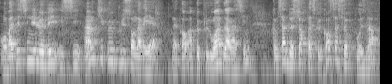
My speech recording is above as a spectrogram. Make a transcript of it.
On va dessiner le V ici un petit peu plus en arrière, d'accord? Un peu plus loin de la racine. Comme ça, de sorte à ce que quand ça se repose là,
